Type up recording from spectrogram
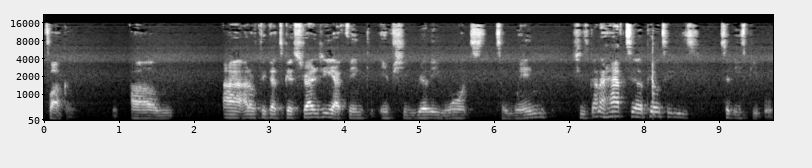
fuck them. Um, I, I don't think that's a good strategy. I think if she really wants to win, she's gonna have to appeal to these to these people.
